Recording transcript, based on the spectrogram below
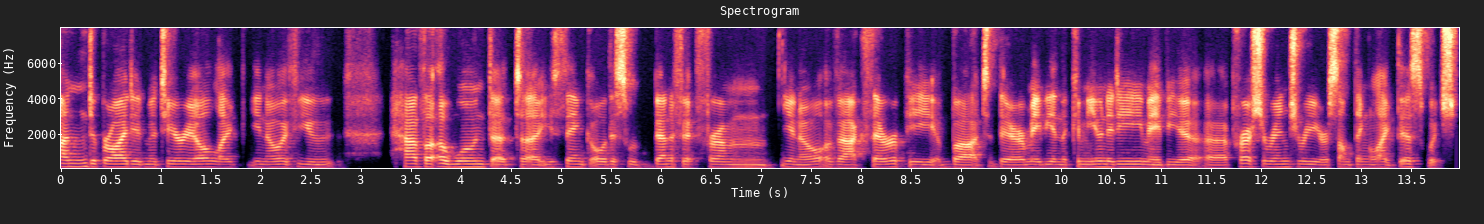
undebrided material. Like you know, if you have a, a wound that uh, you think, oh, this would benefit from, you know, a VAC therapy, but there maybe in the community, maybe a, a pressure injury or something like this, which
